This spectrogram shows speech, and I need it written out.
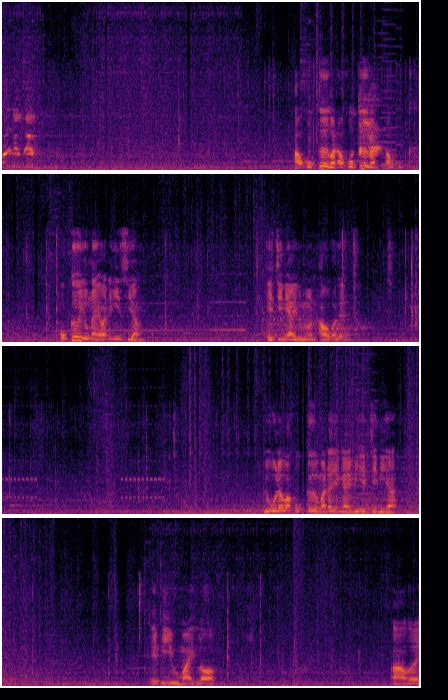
ว่าลืมลืมเอาคุกเกอร์ก่อน เอาคุกเกอร์ก่อน เอาคุกเกอร์ คุกเกอร์อยู่ตรงไหนวะได้ยินเสียง เอจิเนียอยู่ตรงนู้นเอากันเลย รู้แล้วว่าคุกเกอร์มาได้ยังไงมีเอนจิเนียร์ APU มาอีกรอบ อ้าวเฮ้ย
